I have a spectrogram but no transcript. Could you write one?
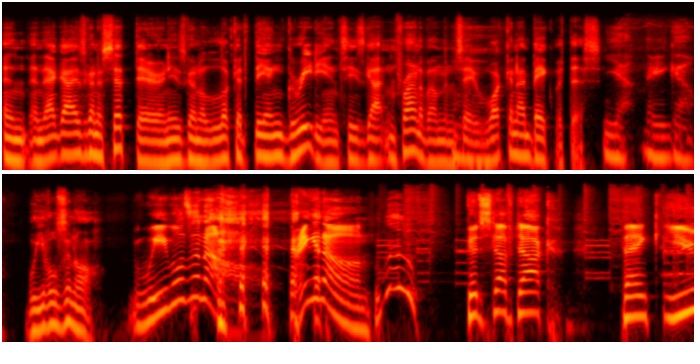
And, and that guy's going to sit there and he's going to look at the ingredients he's got in front of him and say, Mhm. what can I bake with this? Yeah, there you go. Weevils and all. Weevils and all. Bring it on. Woo! Good stuff, Doc. Thank you.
